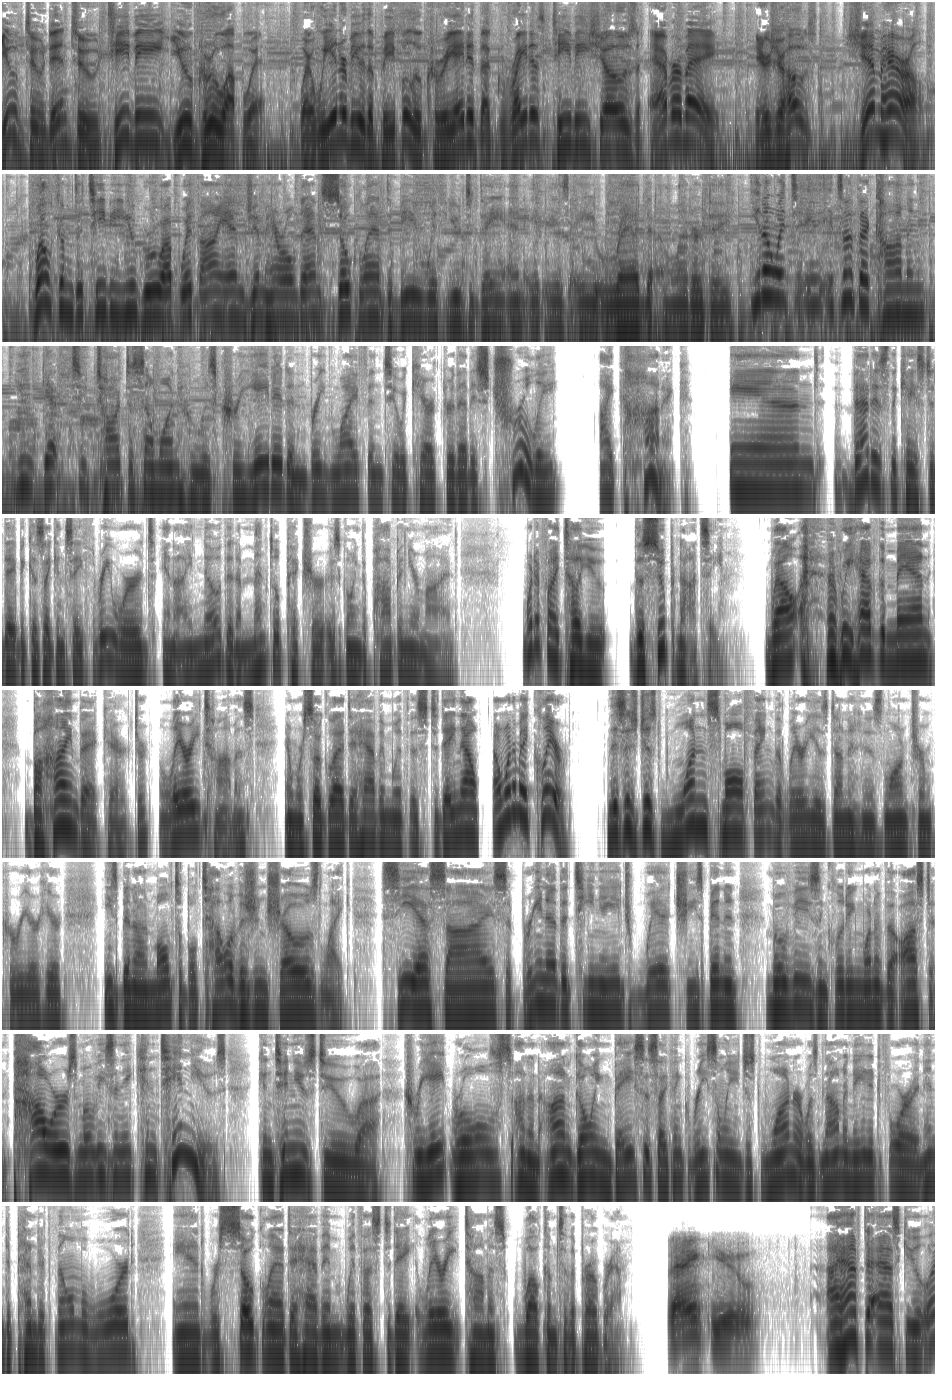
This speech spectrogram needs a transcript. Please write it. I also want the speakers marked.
Speaker 1: You've tuned in to TV You Grew Up With, where we interview the people who created the greatest TV shows ever made. Here's your host, Jim Harold.
Speaker 2: Welcome to TV You Grew Up With. I am Jim Harold and so glad to be with you today and it is a red letter day. You know, it's it's not that common you get to talk to someone who has created and breathed life into a character that is truly iconic. And that is the case today because I can say three words and I know that a mental picture is going to pop in your mind. What if I tell you the soup Nazi? Well, we have the man behind that character, Larry Thomas, and we're so glad to have him with us today. Now, I want to make clear this is just one small thing that Larry has done in his long term career here. He's been on multiple television shows like CSI, Sabrina the Teenage Witch. He's been in movies, including one of the Austin Powers movies, and he continues continues to uh, create roles on an ongoing basis. I think recently he just won or was nominated for an Independent Film Award, and we're so glad to have him with us today. Larry Thomas, welcome to the program.
Speaker 3: Thank you.
Speaker 2: I have to ask you,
